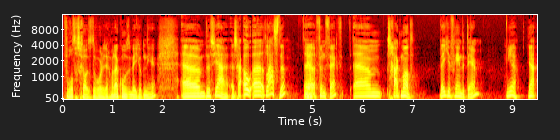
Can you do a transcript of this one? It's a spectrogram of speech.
verrot geschoten te worden, zeg maar. Daar komt het een beetje op neer. Ehm, dus ja, scha- oh, eh, het laatste, Ja. fun fact. Ehm, schaakmat. Beetje een vreemde term. Ja. Ja,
